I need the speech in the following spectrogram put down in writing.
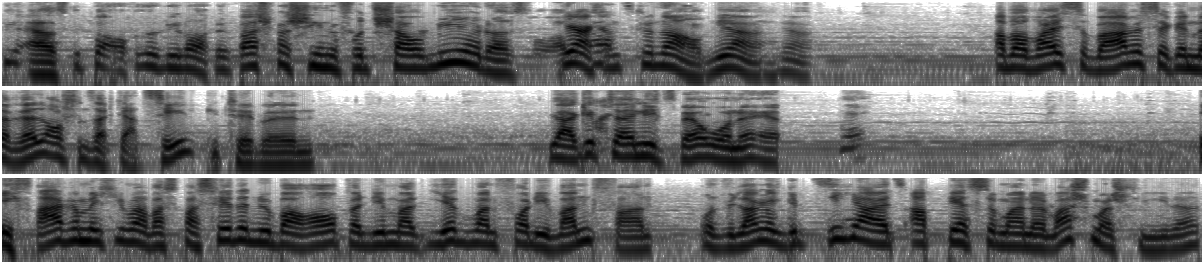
ja, es gibt ja auch irgendwie noch eine Waschmaschine von Xiaomi oder so. Ja, ganz genau. Ja, ja. Aber weiße Ware ist ja generell auch schon seit Jahrzehnten tippeln. ja, gibt ja nichts mehr ohne App. Ich frage mich immer, was passiert denn überhaupt, wenn die mal irgendwann vor die Wand fahren? Und wie lange gibt es Sicherheitsupdates für meine Waschmaschine?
